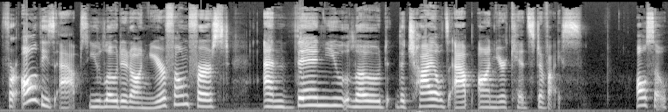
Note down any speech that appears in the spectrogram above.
For all these apps, you load it on your phone first, and then you load the child's app on your kid's device. Also,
